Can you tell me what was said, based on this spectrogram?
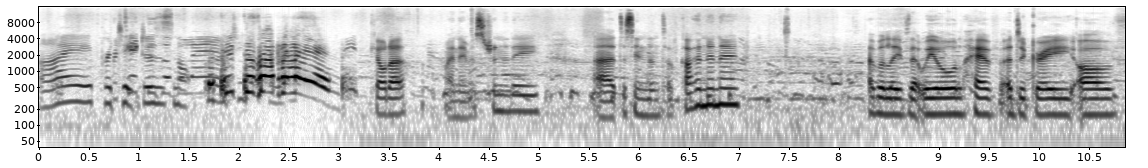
I protectors, not protectors of the Kia ora, my name is Trinity, a descendant of Kahungunu. I believe that we all have a degree of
